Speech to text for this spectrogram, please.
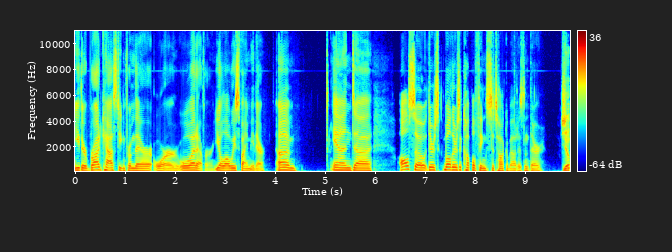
either broadcasting from there or whatever. You'll always find me there. Um, and uh, also, there's, well, there's a couple things to talk about, isn't there? Yep.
